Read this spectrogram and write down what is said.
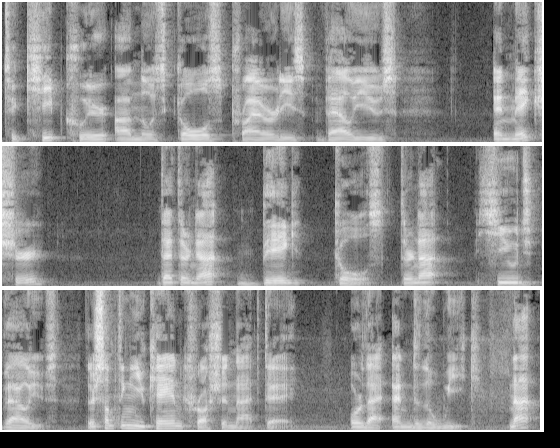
to keep clear on those goals, priorities, values, and make sure that they're not big goals. They're not huge values. There's something you can crush in that day or that end of the week. Not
